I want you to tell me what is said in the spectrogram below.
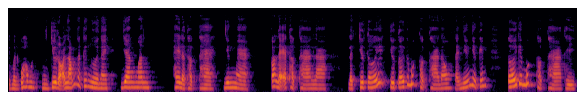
thì mình cũng không mình chưa rõ lắm là cái người này gian manh hay là thật thà nhưng mà có lẽ thật thà là là chưa tới chưa tới cái mức thật thà đâu. Tại nếu như cái tới cái mức thật thà thì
